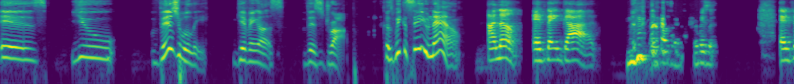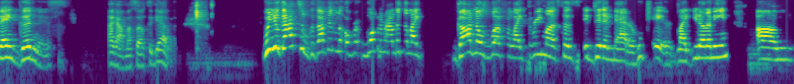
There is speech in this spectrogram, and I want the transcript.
is you visually giving us this drop because we can see you now. I know, and thank God. and thank goodness I got myself together. Well, you got to because I've been walking around looking like God knows what for like three months because it didn't matter. Who cared? Like, you know what I mean? Um,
